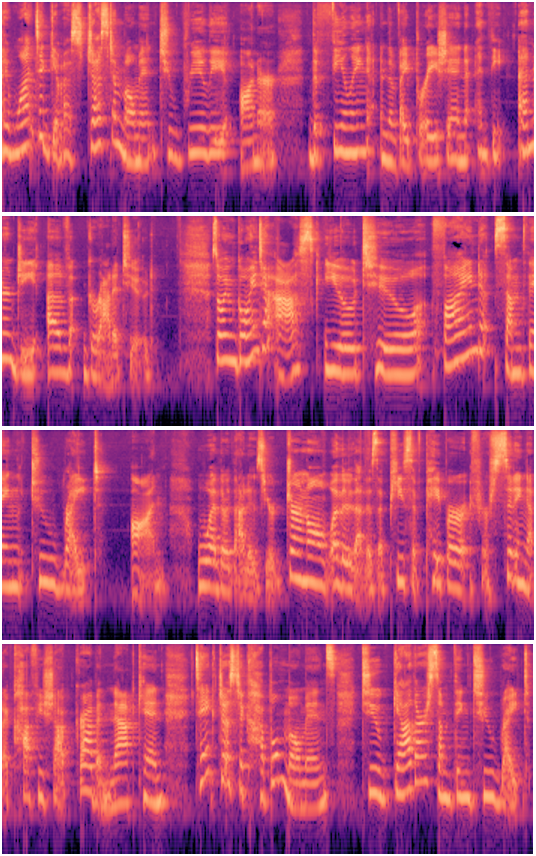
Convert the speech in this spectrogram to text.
I want to give us just a moment to really honor the feeling and the vibration and the energy of gratitude. So, I'm going to ask you to find something to write on, whether that is your journal, whether that is a piece of paper, if you're sitting at a coffee shop, grab a napkin. Take just a couple moments to gather something to write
